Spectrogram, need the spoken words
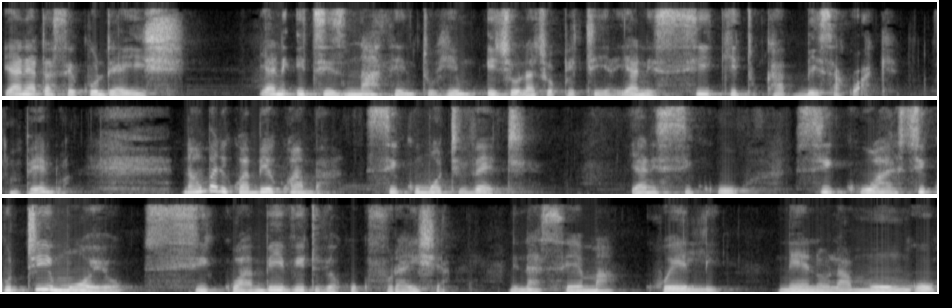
Yaani hata sekunde haiishi. Yaani it is nothing to him hicho unachopitia. Yaani si kitu kabisa kwake mpendwa naomba nikuambie kwamba sikumotivate. Yani siku sikutii siku moyo sikuambii vitu vya kukufurahisha. Ninasema kweli neno la mungu.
